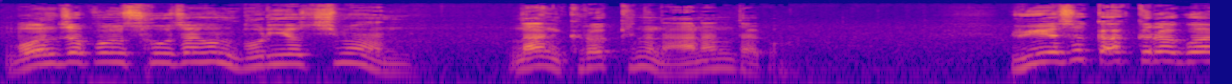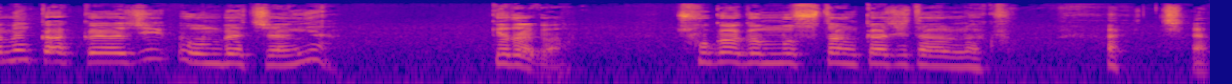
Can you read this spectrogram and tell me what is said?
먼저 본 소장은 무리였지만 난 그렇게는 안 한다고. 위에서 깎으라고 하면 깎아야지 뭔 배짱이야. 게다가 초과 근무 수당까지 달라고. 아, 참.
